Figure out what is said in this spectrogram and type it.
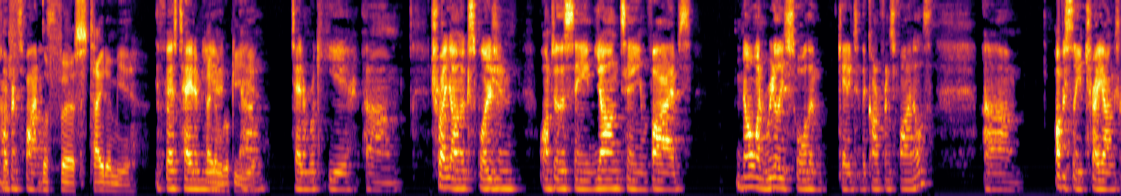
conference the, finals. The first Tatum year. The first Tatum year. Tatum rookie um, year. Tatum rookie year. Um, Trae Young explosion onto the scene, young team vibes. No one really saw them getting to the conference finals. Um, obviously, Trae Young's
